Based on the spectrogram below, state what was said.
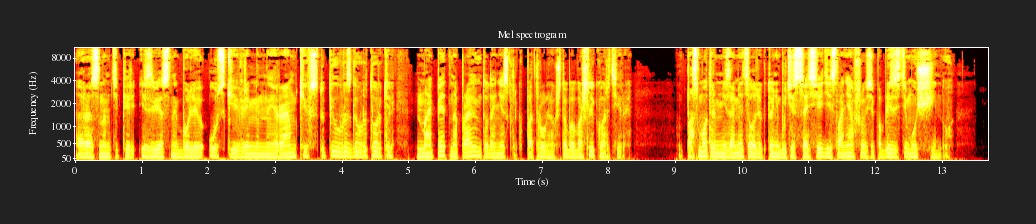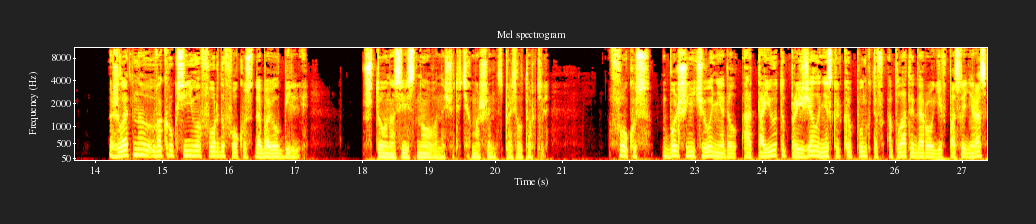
«Раз нам теперь известны более узкие временные рамки», — вступил в разговор Торкель, «мы опять направим туда несколько патрульных, чтобы обошли квартиры. Посмотрим, не заметил ли кто-нибудь из соседей слонявшегося поблизости мужчину». «Желательно вокруг синего Форда Фокус», — добавил Билли. «Что у нас есть нового насчет этих машин?» — спросил Торкель. «Фокус больше ничего не дал, а Тойота проезжала несколько пунктов оплаты дороги в последний раз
